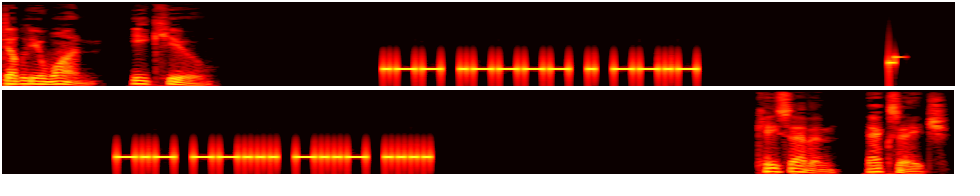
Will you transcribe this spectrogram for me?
W1, EQ. K7, XH.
